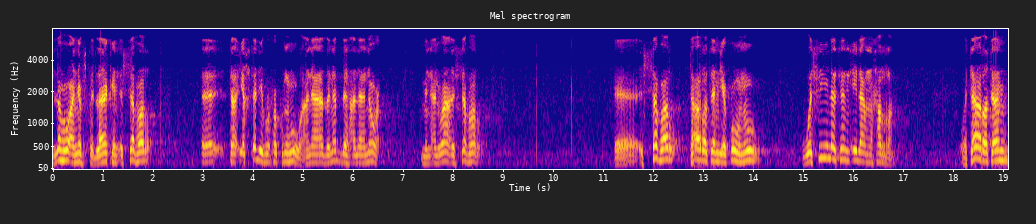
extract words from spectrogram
له أن يفطر لكن السفر آه، يختلف حكمه. وأنا بنبه على نوع من أنواع السفر. آه، السفر تارة يكون وسيلة إلى محرم وتارة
